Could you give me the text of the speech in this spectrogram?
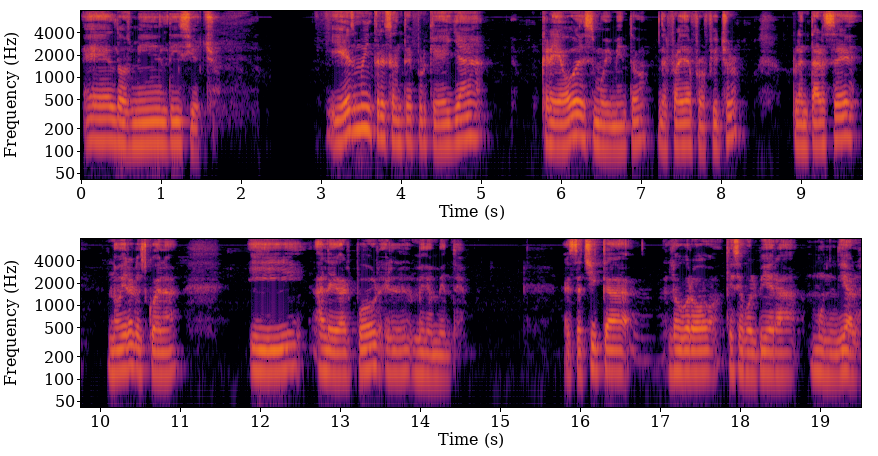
el 2018. Y es muy interesante porque ella creó ese movimiento del Friday for Future, plantarse no ir a la escuela y alegar por el medio ambiente. Esta chica logró que se volviera mundial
